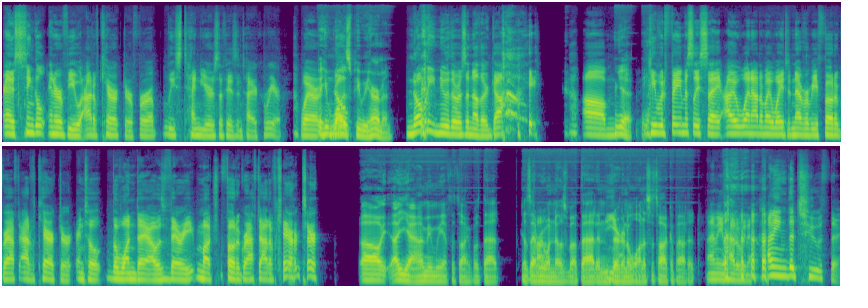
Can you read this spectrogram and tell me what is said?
a single interview out of character for at least 10 years of his entire career where But he no- was Pee Wee Herman. nobody knew there was another guy um Yeah. he would famously say i went out of my way to never be photographed out of character until the one day i was very much photographed out of character Oh, uh, yeah. I mean, we have to talk about that because everyone knows about that, and yeah. they're gonna want us to talk about it. i mean how do we know i mean the two things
